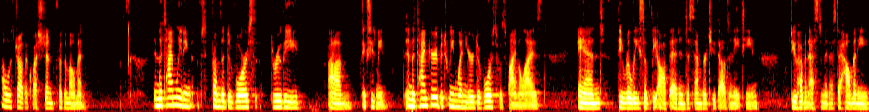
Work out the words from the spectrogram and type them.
I'll withdraw the question for the moment. In the time leading from the divorce through the, um, excuse me, in the time period between when your divorce was finalized and the release of the op-ed in December 2018, do you have an estimate as to how many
